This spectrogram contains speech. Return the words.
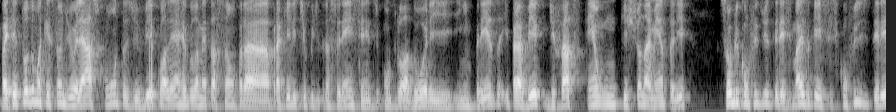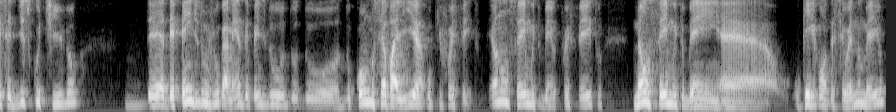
vai ter toda uma questão de olhar as contas, de ver qual é a regulamentação para aquele tipo de transferência entre controlador e, e empresa, e para ver, de fato, se tem algum questionamento ali sobre conflito de interesse. Mais do que isso, esse conflito de interesse é discutível, é, depende de um julgamento, depende do, do, do, do, como se avalia o que foi feito. Eu não sei muito bem o que foi feito, não sei muito bem é, o que aconteceu ali no meio,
